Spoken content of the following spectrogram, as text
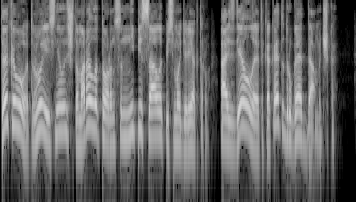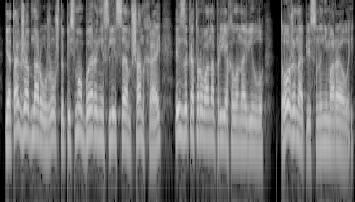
Так и вот, выяснилось, что Морелла Торнсон не писала письмо директору, а сделала это какая-то другая дамочка. Я также обнаружил, что письмо Берони Ли Сэм в Шанхай, из-за которого она приехала на виллу, тоже написано не Мореллой.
